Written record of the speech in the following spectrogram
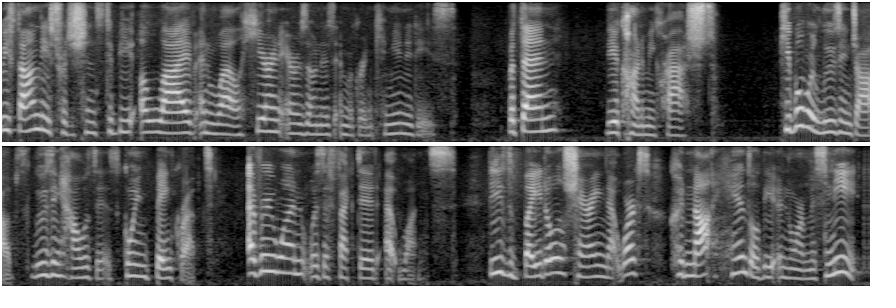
we found these traditions to be alive and well here in Arizona's immigrant communities. But then the economy crashed. People were losing jobs, losing houses, going bankrupt. Everyone was affected at once. These vital sharing networks could not handle the enormous need.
